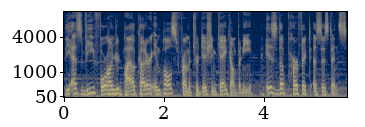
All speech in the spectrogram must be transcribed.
the SV400 pile cutter Impulse from Tradition K company is the perfect assistance.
